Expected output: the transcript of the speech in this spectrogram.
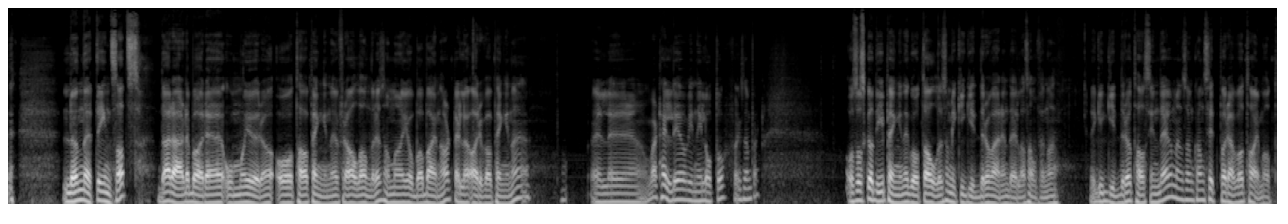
lønn etter innsats. Der er det bare om å gjøre å ta pengene fra alle andre som har jobba beinhardt, eller arva pengene. Eller vært heldig og vinne i Lotto, f.eks. Og så skal de pengene gå til alle som ikke gidder å være en del av samfunnet. De ikke gidder å ta sin del, men som kan sitte på ræva og ta imot.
